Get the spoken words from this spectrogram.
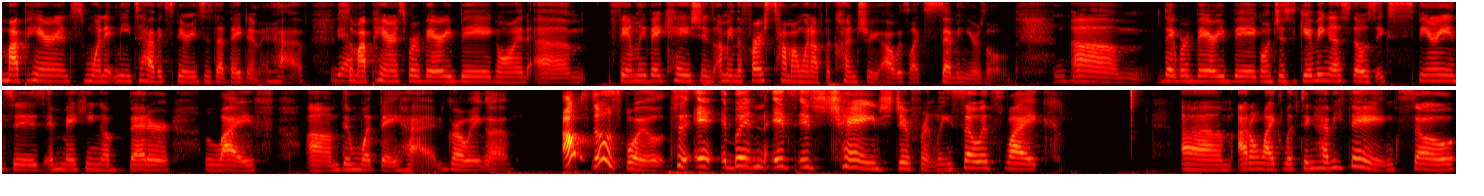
my parents wanted me to have experiences that they didn't have. Yeah. So my parents were very big on um, family vacations. I mean, the first time I went out the country, I was like seven years old. Mm-hmm. Um, they were very big on just giving us those experiences and making a better life um, than what they had growing yeah. up. I'm still spoiled to it, but mm-hmm. it's it's changed differently. So it's like um, I don't like lifting heavy things. So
